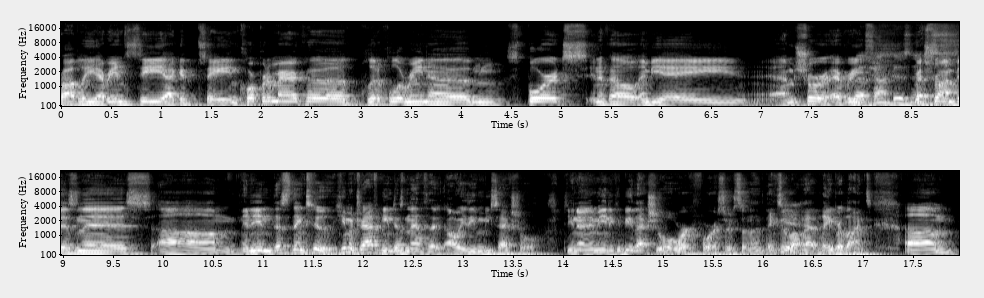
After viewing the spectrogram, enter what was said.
probably every entity I could say in corporate America, political arena, um, sports, NFL, NBA. I'm sure every Restaurant business. restaurant business. Um, and then that's the thing too. Human trafficking doesn't have to always even be sexual. Do you know what I mean? It could be actual workforce or something things along Yeah. that labor lines. Um,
